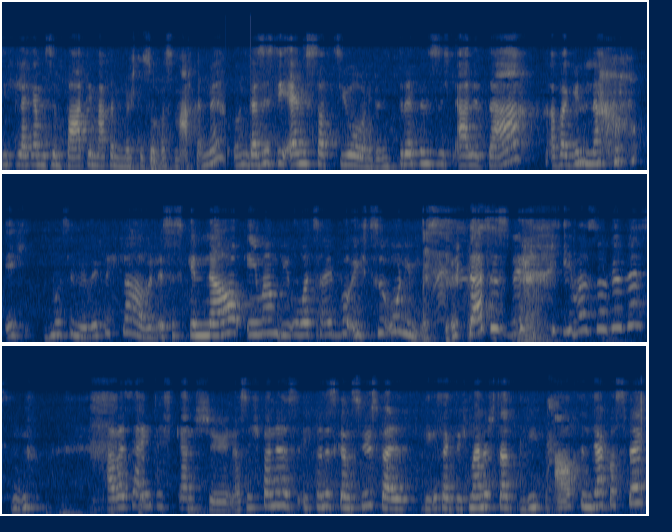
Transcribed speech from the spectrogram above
die vielleicht ein bisschen Party machen möchte, sowas machen. Ne? Und das ist die Endstation. Dann treffen sich alle da, aber genau, ich muss mir wirklich glauben, es ist genau immer um die Uhrzeit, wo ich zur Uni musste. Das ist wirklich immer so gewesen. Aber es ist eigentlich ganz schön. Also ich fand es, ich fand es ganz süß, weil, wie gesagt, durch meine Stadt lief auch den Jakobsweg.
